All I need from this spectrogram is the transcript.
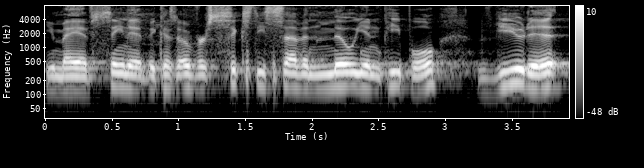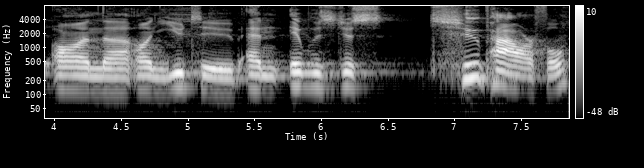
You may have seen it because over 67 million people viewed it on, uh, on YouTube, and it was just too powerful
